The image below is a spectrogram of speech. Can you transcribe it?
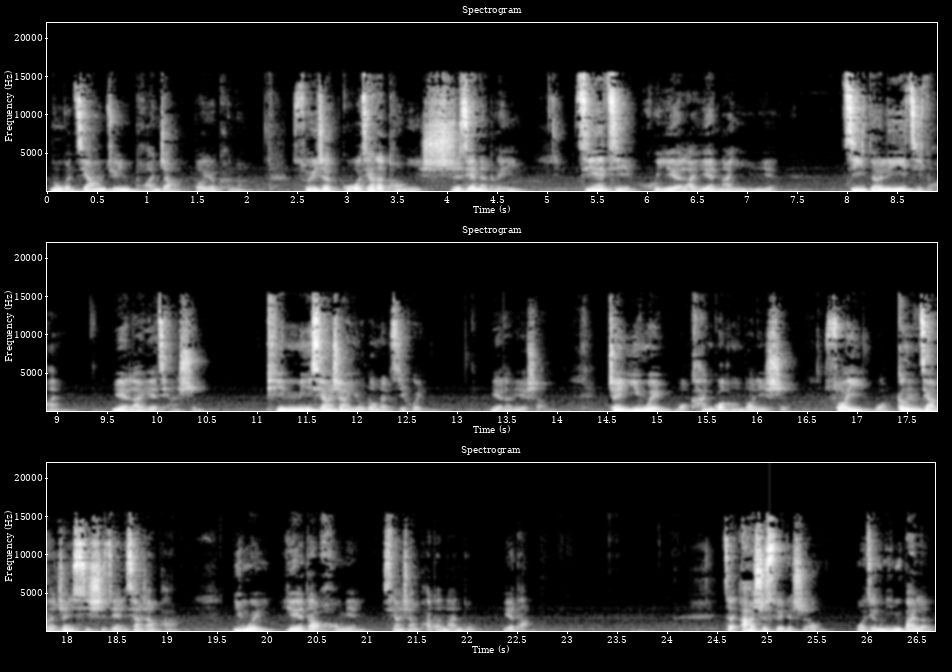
弄个将军、团长都有可能。随着国家的统一，时间的推移，阶级会越来越难以逾越，既得利益集团越来越强势，平民向上游动的机会。越来越少，正因为我看过很多历史，所以我更加的珍惜时间向上爬，因为越到后面向上爬的难度越大。在二十岁的时候，我就明白了，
